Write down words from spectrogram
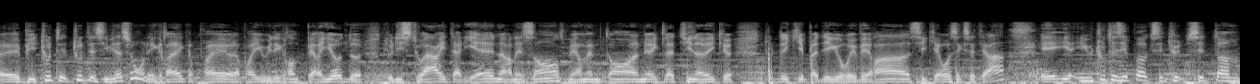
et puis toutes les, toutes les civilisations, les Grecs. Après, après, il y a eu des grandes périodes de, de l'histoire italienne, la Renaissance, mais en même temps Amérique latine avec toute l'équipe à Diego Rivera, Siqueiros, etc. Et il y a eu toutes les époques. C'est, c'est un,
